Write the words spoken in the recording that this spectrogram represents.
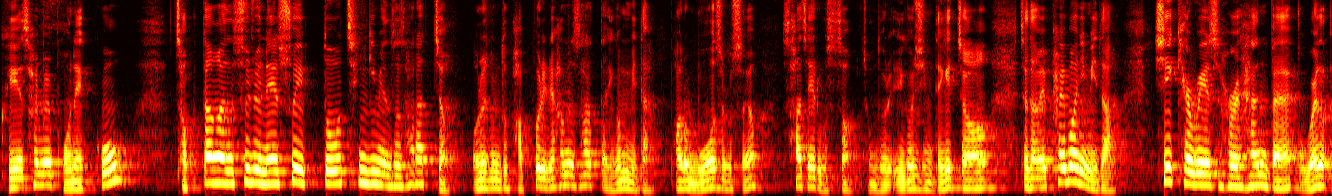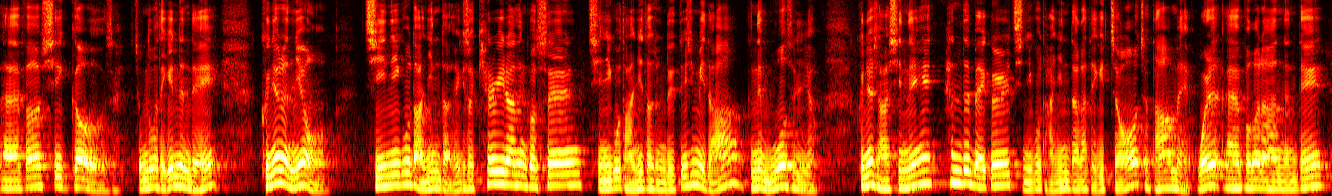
그의 삶을 보냈고, 적당한 수준의 수입도 챙기면서 살았죠. 어느 정도 밥벌이를 하면서 살았다 이겁니다. 바로 무엇으로서요? 사제로서 정도를 읽어주시면 되겠죠. 자, 다음에 8번입니다. She carries her handbag wherever she goes. 정도가 되겠는데, 그녀는요, 지니고 다닌다. 여기서 carry라는 것은 지니고 다니다 정도의 뜻입니다. 근데 무엇을요? 그녀 자신의 핸드백을 지니고 다닌다가 되겠죠. 자, 다음에 wherever가 나왔는데,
